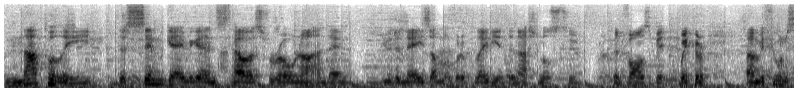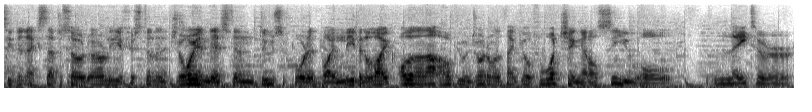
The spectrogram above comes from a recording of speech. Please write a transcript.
Napoli, the sim game against Hellas Verona, and then Udinese. I'm not going to play the internationals to advance a bit quicker. Um, if you want to see the next episode early, if you're still enjoying this, then do support it by leaving a like. Other than that, I hope you enjoyed it, and thank you all for watching, and I'll see you all later.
